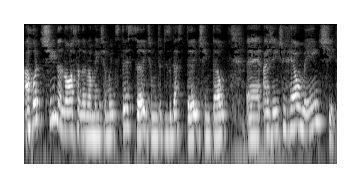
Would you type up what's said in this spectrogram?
A rotina nossa normalmente é muito estressante, muito desgastante. Então, é, a gente realmente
